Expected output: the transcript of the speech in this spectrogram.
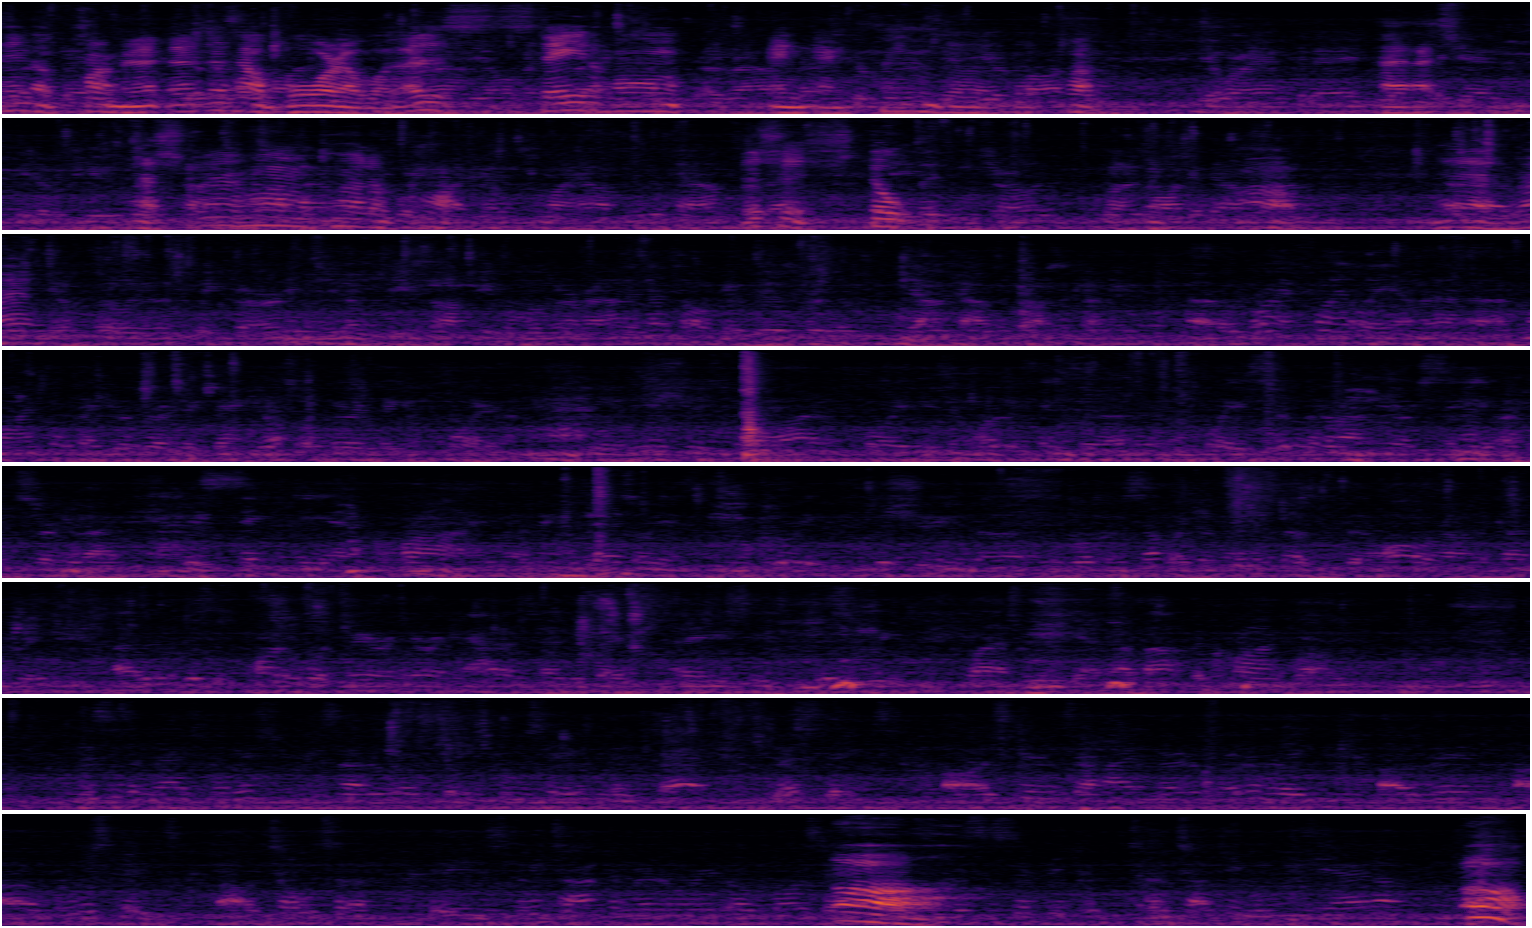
in the apartment. That, that's how bored I was. I just stayed home and, and cleaned the, the apartment. I, I, just stayed home and cleaned the apartment. This is stupid. Oh. Yeah, right? Yeah. Tulsa is three-time of Los Angeles, oh. Mississippi, Kentucky, Louisiana. Oh.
